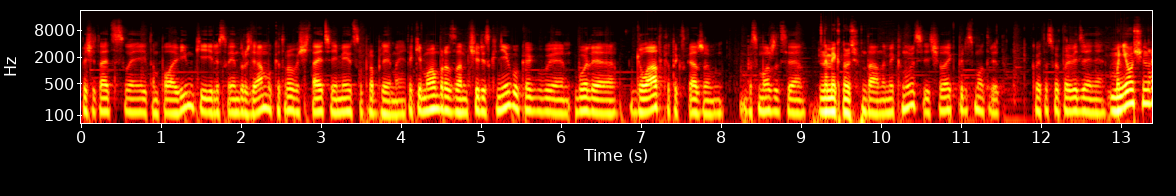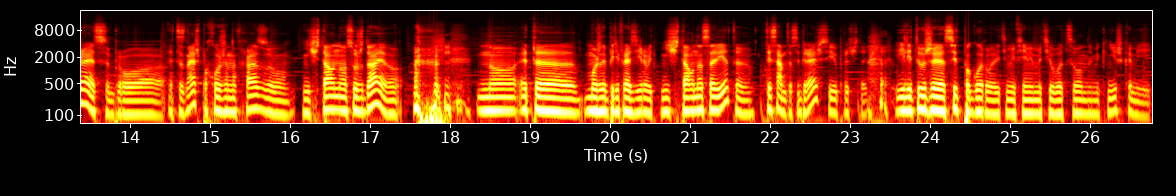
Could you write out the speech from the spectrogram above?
почитать своей там половинке или своим друзьям, у которого вы считаете имеются проблемы. Таким образом, через книгу как бы более гладко, так скажем, вы сможете... Намекнуть. Да, намекнуть, и человек пересмотрит какое-то свое поведение. Мне очень нравится, бро. Это, знаешь, похоже на фразу «не читал, но осуждаю», но это можно перефразировать «не читал, но советую». Ты сам-то собираешься ее прочитать? Или ты уже сыт по горло этими всеми мотивационными книжками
